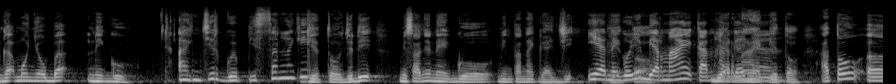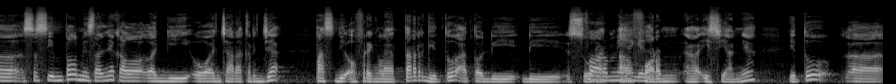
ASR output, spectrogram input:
nggak mau nyoba nego Anjir gue pisan lagi. gitu. Jadi misalnya nego minta naik gaji. Iya negonya gitu. biar naik kan biar harganya. naik gitu. Atau eh, sesimpel misalnya kalau lagi wawancara kerja pas di offering letter gitu atau di di surat Formnya eh, gitu. form eh, isiannya itu eh,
